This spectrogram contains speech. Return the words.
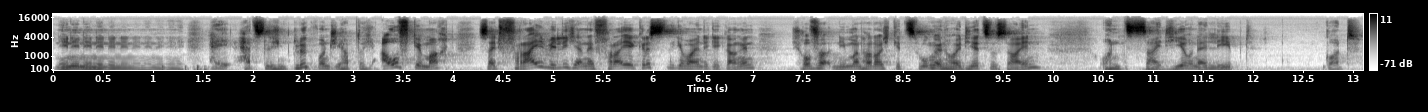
nee, nee, nee, nee, nee, nee, nee, nee, nee. Hey, herzlichen Glückwunsch, ihr habt euch aufgegeben gemacht, seid freiwillig in eine freie Christengemeinde gegangen. Ich hoffe, niemand hat euch gezwungen, heute hier zu sein. Und seid hier und erlebt Gott.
